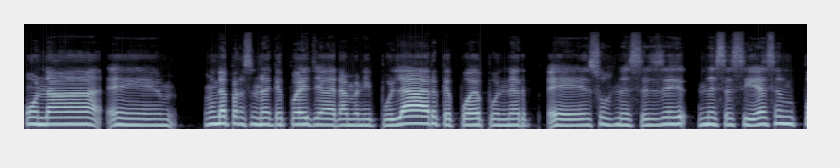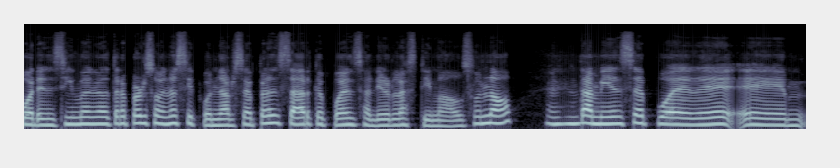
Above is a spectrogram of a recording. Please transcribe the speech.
una, eh, una persona que puede llegar a manipular, que puede poner eh, sus necesidades por encima de la otra persona y ponerse a pensar que pueden salir lastimados o no. También se puede em,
